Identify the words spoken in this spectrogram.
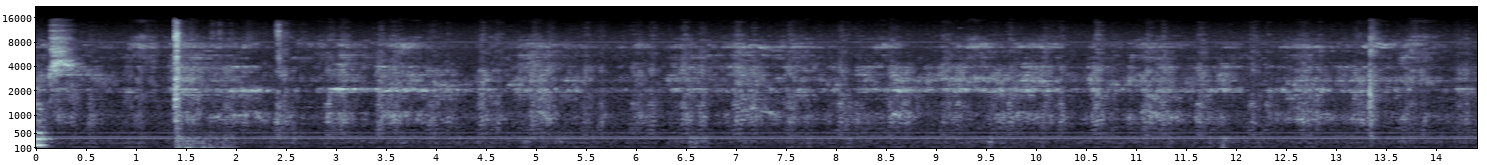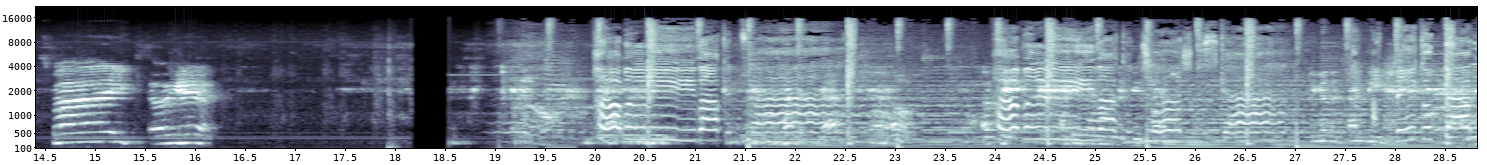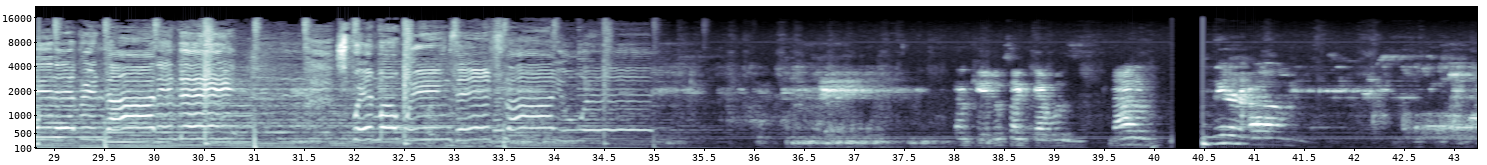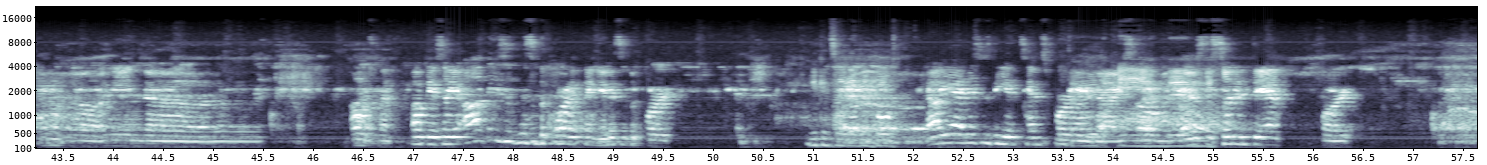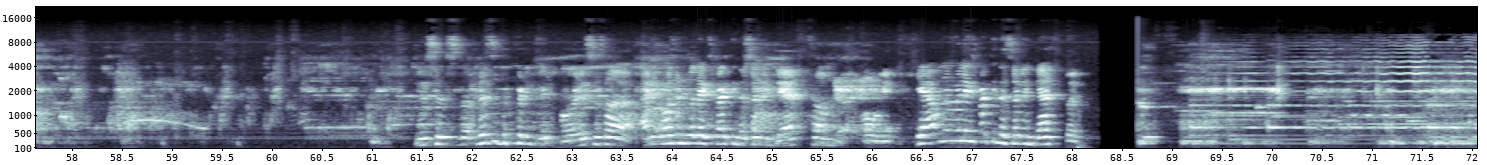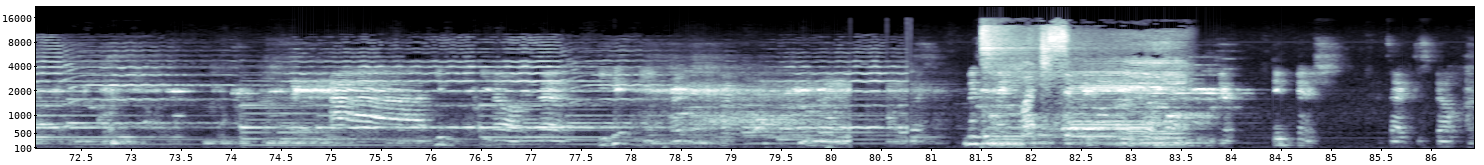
Oops. Spike! Oh yeah. I believe I can fly. Okay. I believe I can touch the sky. You're gonna type me. Think about it every night and day. Spread my wings and fly away. Okay, looks like that was not a there. Um, Okay, so yeah, oh, this is this is the part I think. Yeah, this is the part. You can say that we both. Oh yeah, this is the intense part here, guys. So And then- there's the sudden death part. This is the, this is the pretty good part. This is a I wasn't really expecting the sudden death from. Oh wait, yeah, I wasn't really expecting the sudden death, but ah, you, Missing. What you say? Didn't finish. Attack the spell.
